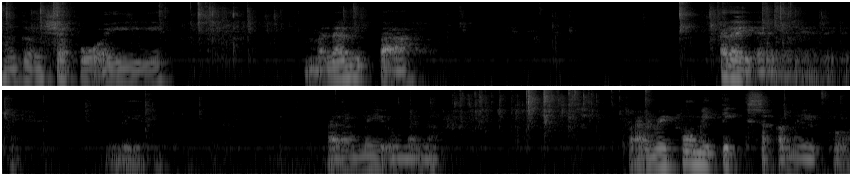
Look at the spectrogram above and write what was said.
hanggang siya po ay malanta. Aray, aray, aray, aray. aray. Aray, aray. para may umano. Para may pumitik sa kamay ko.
